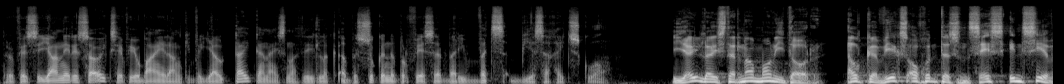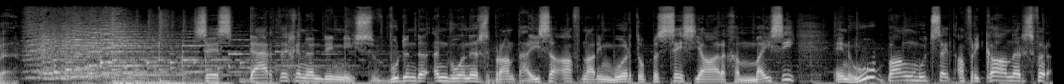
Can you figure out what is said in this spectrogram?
Professor Jan Erisou, ek sê vir jou baie dankie vir jou tyd en hy's natuurlik 'n besoekende professor by die Wits Besigheidsskool. Jy luister na Monitor elke weekoggend tussen 6 en 7. 6:30 en in die nuus. Woedende inwoners brand huise af na die moord op 'n 6-jarige meisie en hoe bang moet Suid-Afrikaners vir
